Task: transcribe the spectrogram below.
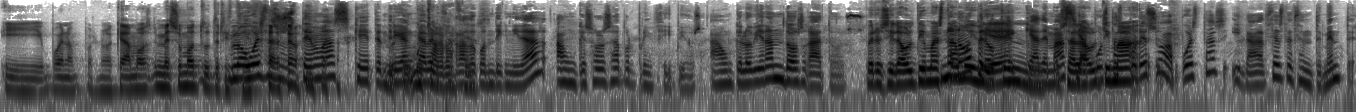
y bueno, pues nos quedamos. Me sumo tu tristeza. Glow es de esos temas que tendrían que haber cerrado con dignidad, aunque solo sea por principios. Aunque lo vieran dos gatos. Pero si la última está no, no, pero Que, además, si apuestas por eso, apuestas y la haces decentemente.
